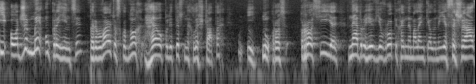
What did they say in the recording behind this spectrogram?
І отже, ми, українці, перебуваючи в складних геополітичних лещатах, і ну, Рос- Росія, недруги в Європі, хай не маленькі, але не є США,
